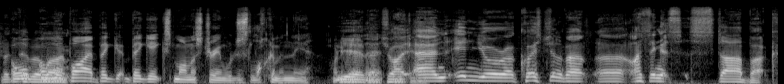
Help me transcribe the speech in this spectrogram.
But Or, or we'll buy a big big ex monastery and we'll just lock them in there. Yeah, that's that? right. Okay. And in your uh, question about, uh, I think it's Starbuck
